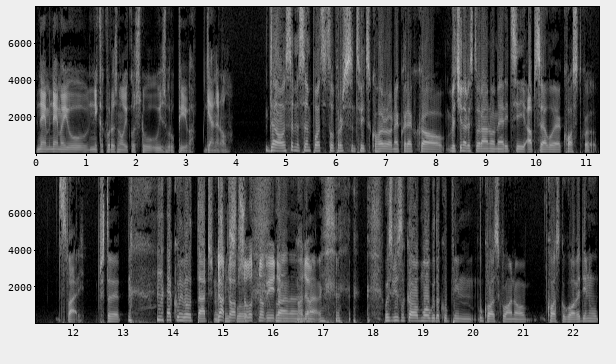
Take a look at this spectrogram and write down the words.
Ne, nemaju nikakvu raznolikost u, u izvoru piva, generalno. Da, ovo sam, sam podsjetilo, prošli sam tweet skoro, neko je rekao kao većina restorana u Americi upselluje Costco stvari, što je na nekom nivou tačno. Da, smislu, to apsolutno vidim. Da, da, Ma da. da. u smislu kao mogu da kupim u Costco ono Costco govedinu,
